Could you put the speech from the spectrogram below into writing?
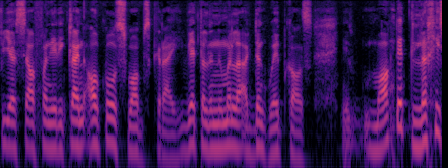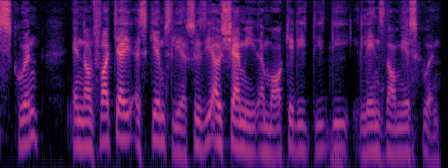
vir jouself van hierdie klein alkohol swabs kry. Jy weet hulle noem hulle ek dink webcams. Maak net liggies skoon en dan vat jy 'n skeemsleer soos die ou chamois en maak jy die die die lens daarmee skoon.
